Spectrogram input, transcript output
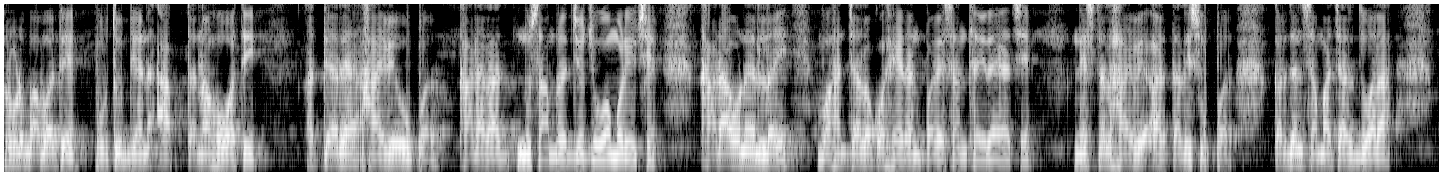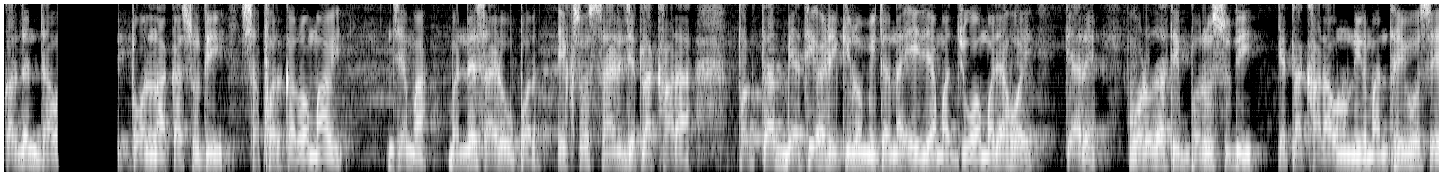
રોડ બાબતે પૂરતું ધ્યાન આપતા ન હોવાથી અત્યારે હાઈવે ઉપર ખાડા રાજનું સામ્રાજ્ય જોવા મળ્યું છે. ખાડાઓને લઈ વાહન ચાલકો હેરાન પરેશાન થઈ રહ્યા છે. નેશનલ હાઈવે અડતાલીસ ઉપર કરજણ સમાચાર દ્વારા કરજણ ઢાવા ટોલ નાકા સુધી સફર કરવામાં આવી. જેમાં બંને સાઈડ ઉપર એકસો સાઠ જેટલા ખાડા ફક્ત બેથી અઢી કિલોમીટરના એરિયામાં જોવા મળ્યા હોય ત્યારે વડોદરાથી ભરૂચ સુધી કેટલા ખાડાઓનું નિર્માણ થયું હશે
